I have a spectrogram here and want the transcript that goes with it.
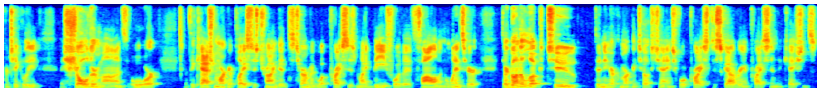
particularly a shoulder month or if the cash marketplace is trying to determine what prices might be for the following winter, they're going to look to the New York Mercantile Exchange for price discovery and price indications.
